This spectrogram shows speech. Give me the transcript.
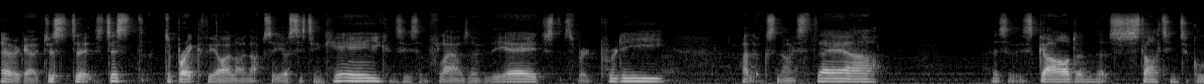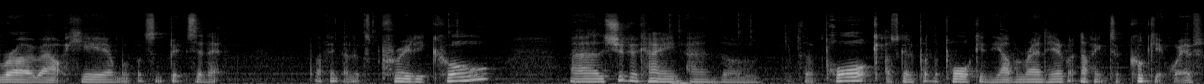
There we go. Just to, just to break the eye line up. So you're sitting here. You can see some flowers over the edge. That's very pretty. That looks nice there. There's this garden that's starting to grow out here. And we'll put some bits in it. I think that looks pretty cool. Uh, the sugarcane and the the pork. I was going to put the pork in the oven around here. I've got nothing to cook it with.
